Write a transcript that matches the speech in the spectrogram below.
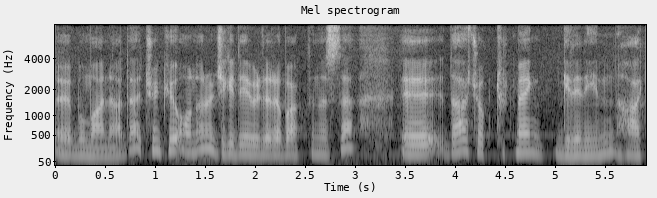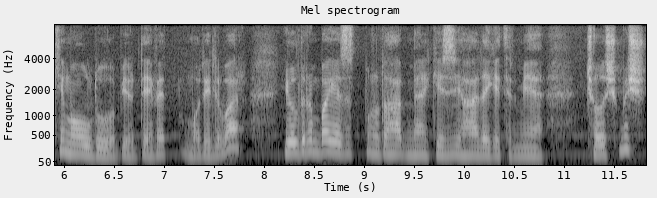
e, bu manada. Çünkü ondan önceki devirlere baktığınızda e, daha çok Türkmen geleneğinin hakim olduğu bir devlet modeli var. Yıldırım Bayezid bunu daha merkezi hale getirmeye çalışmış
